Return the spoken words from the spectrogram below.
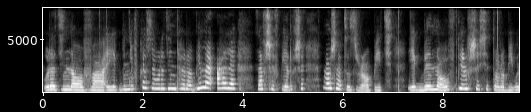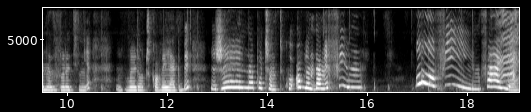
urodzinowa. Jakby nie w każdej urodziny to robimy, ale zawsze w pierwsze można to zrobić. Jakby no, w pierwsze się to robi u nas w rodzinie, w roczkowej jakby, że na początku oglądamy film. O, film! Fajnie!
